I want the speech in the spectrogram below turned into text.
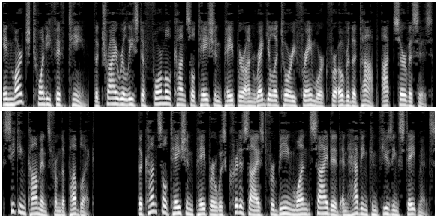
In March 2015, the TRAI released a formal consultation paper on regulatory framework for over-the-top ah, services, seeking comments from the public. The consultation paper was criticized for being one-sided and having confusing statements.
